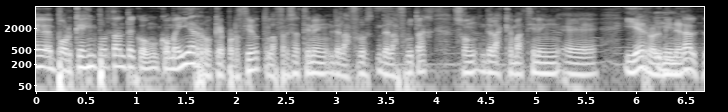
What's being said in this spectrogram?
Eh, ¿Por qué es importante com- comer hierro? Que por cierto, las fresas tienen de las, de las frutas son de las que más tienen eh, hierro, el mineral.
